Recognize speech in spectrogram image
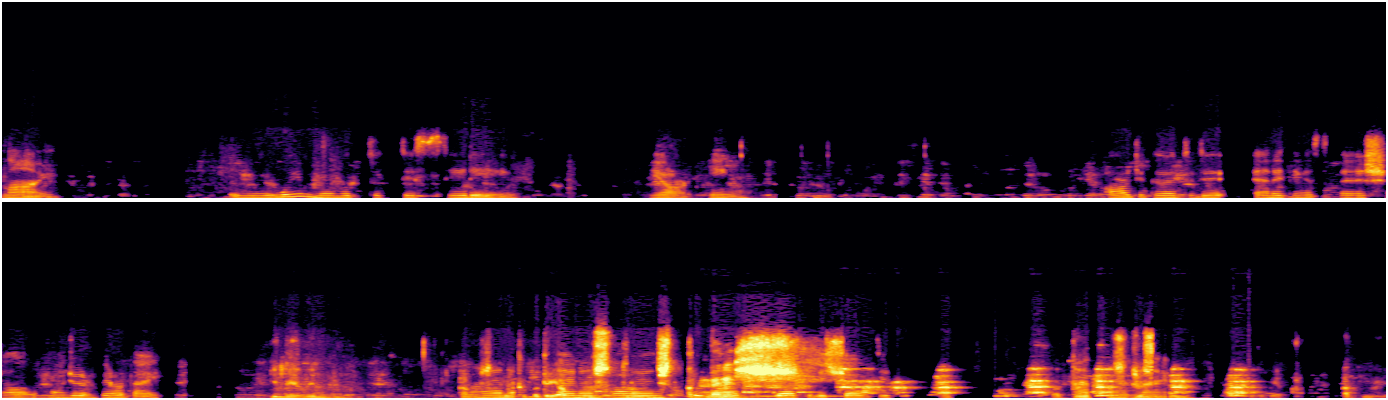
night. We moved to this city. We are in. Are you going to do anything special on your birthday? 11. Vamos, I'm, creo que podría I'm not construct going a to finish. watch the show this What time at just night. At night.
